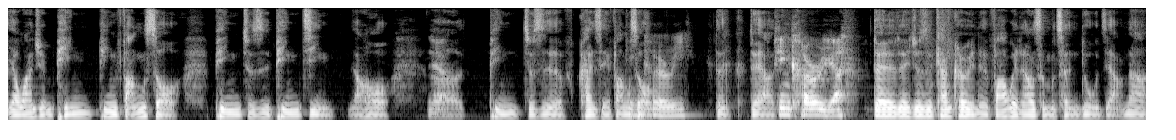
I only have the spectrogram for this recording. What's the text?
要完全拼拼防守，拼就是拼劲，然后.呃拼就是看谁防守。对对啊，拼 Curry 啊，对对对，就是看 Curry 能发挥到什么程度这样。那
